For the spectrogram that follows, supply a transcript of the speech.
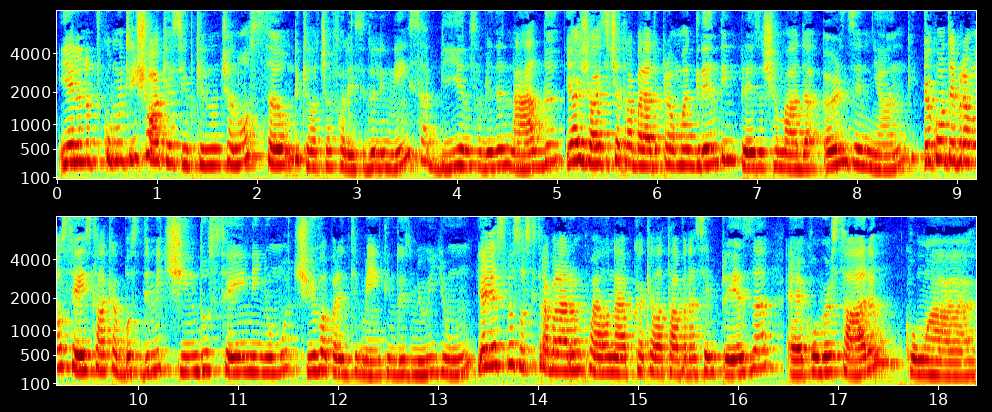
e ele não ficou muito em choque, assim, porque ele não tinha noção de que ela tinha falecido, ele nem sabia, não sabia de nada. E a Joyce tinha trabalhado para uma grande empresa chamada Ernst Young. Eu contei para vocês que ela acabou se demitindo sem nenhum motivo, aparentemente, em 2001. E aí as pessoas que trabalharam com ela na época que ela tava nessa empresa é, conversaram com a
